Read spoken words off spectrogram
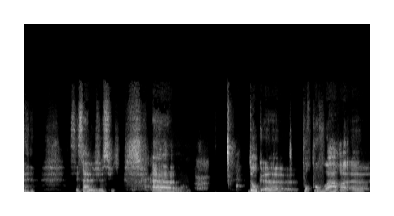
c'est ça le je suis. Euh, donc, pour pouvoir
